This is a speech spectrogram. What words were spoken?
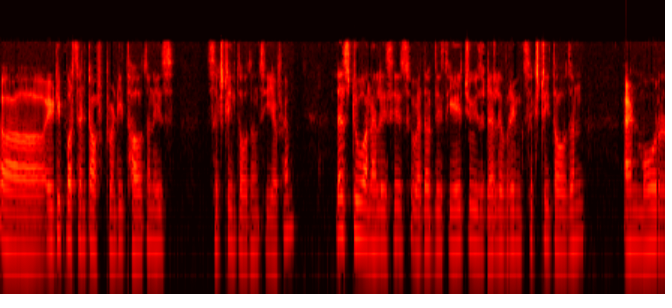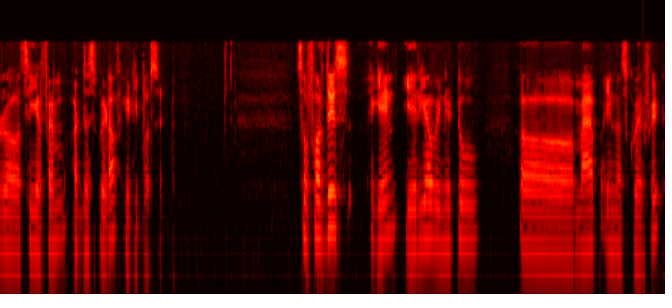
80% uh, of 20,000 is 16,000 CFM let's do analysis whether this AHU is delivering 60,000 and more uh, CFM at the speed of 80%. So for this again area we need to uh, map in a square feet.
